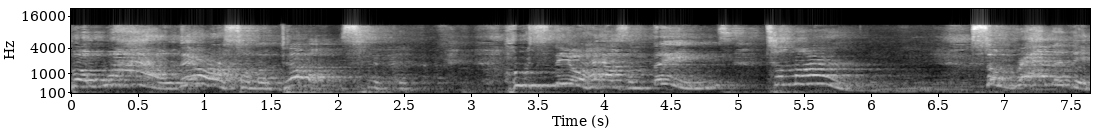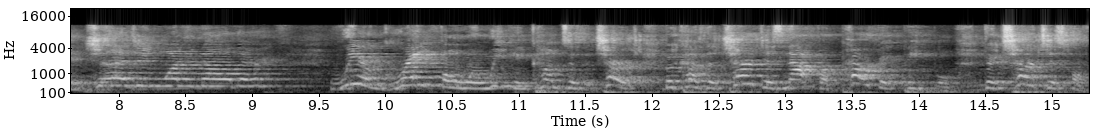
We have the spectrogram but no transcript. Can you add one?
but wow, there are some adults who still have some things to learn. So rather than judging one another, we are grateful when we can come to the church because the church is not for perfect people. The church is for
